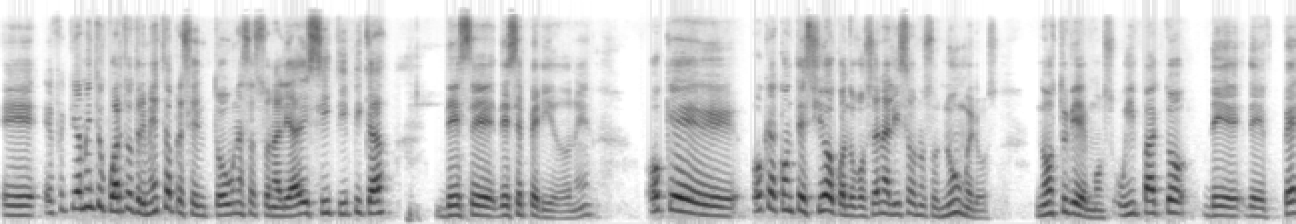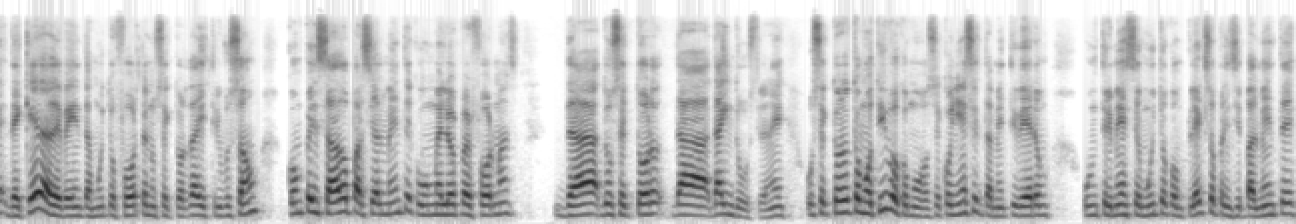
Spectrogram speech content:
Eh, efectivamente, o quarto trimestre apresentou uma sazonalidade sim típica desse, desse período. Né? O, que, o que aconteceu quando você analisa os nossos números, nós tivemos um impacto de, de, de queda de ventas muito forte no sector da distribuição, compensado parcialmente com uma melhor performance da, do sector da, da indústria. Né? Automotivo, como você conhece, também tiveram um trimestre muito complexo, principalmente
